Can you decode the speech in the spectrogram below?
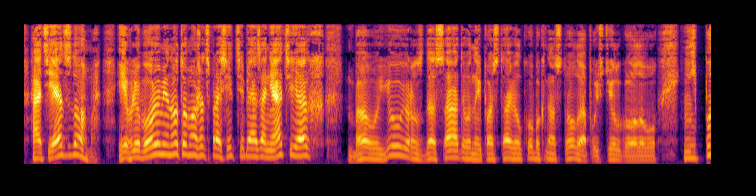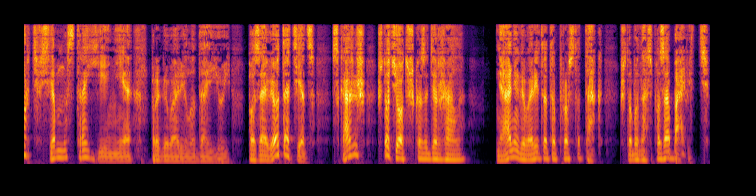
— «отец дома, и в любую минуту может спросить тебя о занятиях». Бао Юй, раздосадованный, поставил кубок на стол и опустил голову. «Не порть всем настроение», — проговорила Даюй. «Позовет отец, скажешь, что тетушка задержала». Няня говорит это просто так, чтобы нас позабавить.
